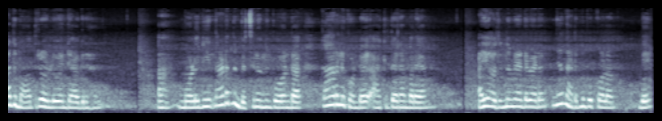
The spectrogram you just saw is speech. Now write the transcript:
അത് മാത്രമേ ഉള്ളൂ എന്റെ ആഗ്രഹം. ആ മോളിനി നടന്നും ബസ്സിനൊന്നും പോകണ്ട. കാറിൽ കൊണ്ടുപോയി ആക്കിത്തരാൻ തരാൻ പറയാം. അയ്യോ അതൊന്നും വേണ്ട മാഡം. ഞാൻ നടന്നു പൊക്കോളാം. ദേ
